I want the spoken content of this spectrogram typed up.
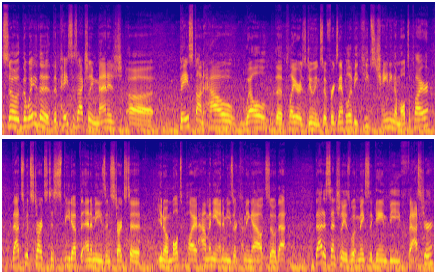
So the way the the pace is actually managed uh, based on how well the player is doing. So for example, if he keeps chaining a multiplier, that's what starts to speed up the enemies and starts to you know multiply how many enemies are coming out. So that that essentially is what makes the game be faster.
